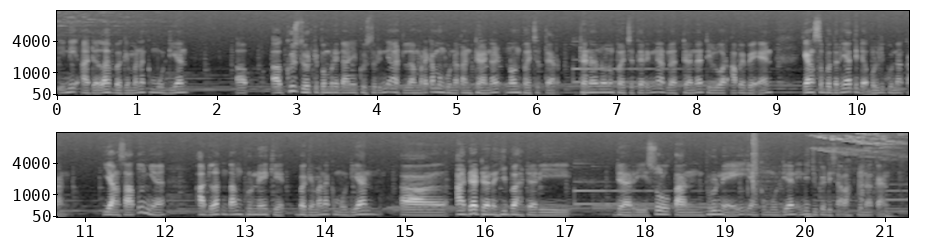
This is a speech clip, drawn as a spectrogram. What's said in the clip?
ini adalah bagaimana kemudian uh, uh, Gus Dur di pemerintahannya Gus Dur ini adalah mereka menggunakan dana non budgeter. Dana non budgeter ini adalah dana di luar APBN yang sebenarnya tidak boleh digunakan. Yang satunya adalah tentang Brunei Gate. Bagaimana kemudian uh, ada dana hibah dari dari Sultan Brunei yang kemudian ini juga disalahgunakan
